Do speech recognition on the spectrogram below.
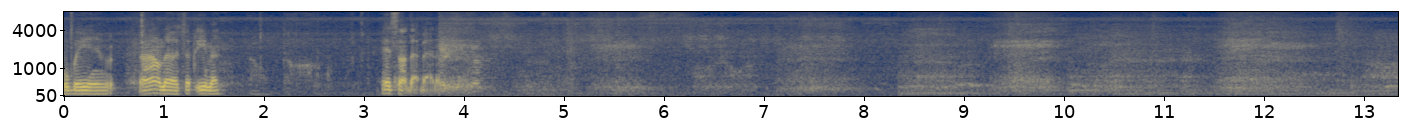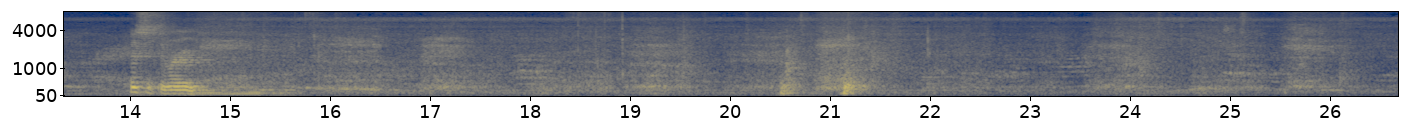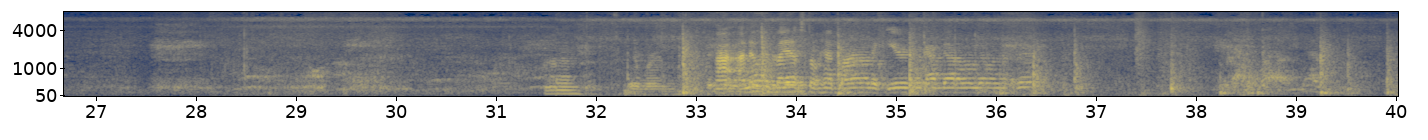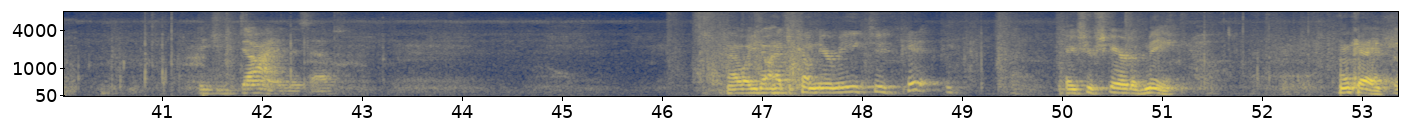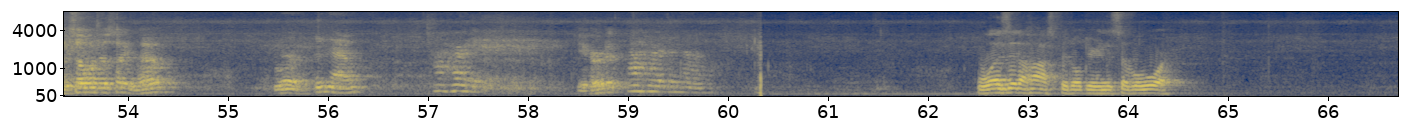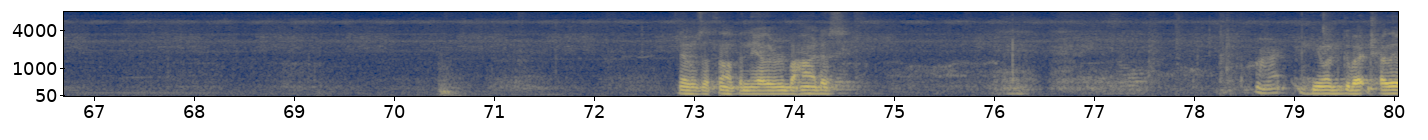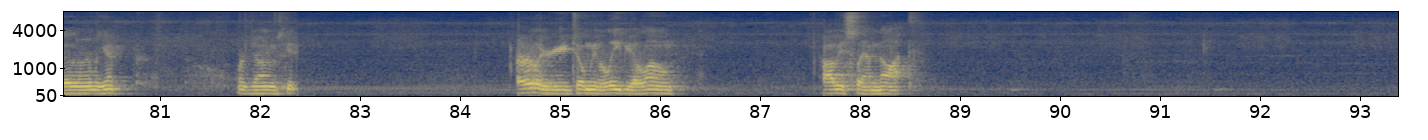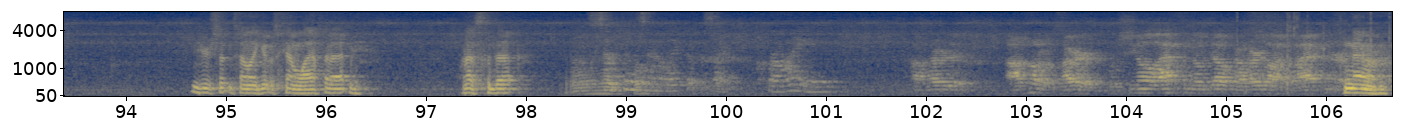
will be in. I don't know. It's up to you, man. It's not that bad. This is the room. I, I know everybody else don't have bionic ears like I've got on going right there. Did you die in this house? That way you don't have to come near me to hit it. In case you're scared of me. Okay. Did someone just say no? No. No. I heard it. You heard it? I heard the no. Was it a hospital during the Civil War? There was a thump in the other room behind us. All right, you want to go back and try the other room again? Where John was getting. Earlier, you told me to leave you alone. Obviously, I'm not. You hear something sound like it was kind of laughing at me when I said that? Something sounded like it was like crying. I heard it. I thought it was her. Was she not laughing? No joke. I heard like laughing. Or No,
